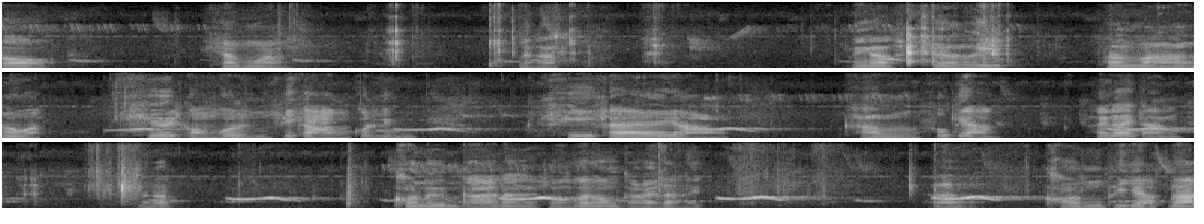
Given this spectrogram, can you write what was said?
ก็ช่างมันนะครับ นี่ครับเชอรี่พันมาโนวชีวิตของคนพิการคนหนึ่งที่พยายามทำทุกอย่างให้ได้ตังค์นะครับ คนอื่นขายได้ผมก็ต้องขายได้ อ่า คนที่อยากได้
